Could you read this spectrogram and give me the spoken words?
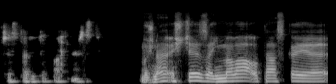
přes tady to partnerství. Možná ještě zajímavá otázka je,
